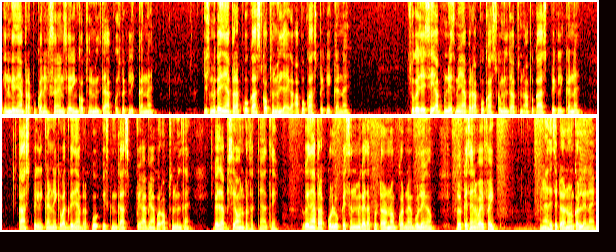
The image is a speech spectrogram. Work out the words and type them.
इनके यहाँ पर आपको कनेक्शन एंड शेयरिंग का ऑप्शन मिलता है, आपको उस पर क्लिक करना है। जिसमें कहीं यहाँ पर आपको कास्ट का ऑप्शन मिल जाएगा, आपको कास्ट पे क्लिक करना है। सो गए जैसे ही अपने इसमें यहाँ पर आपको कास्ट को मिलता है ऑप्शन आपको कास्ट पे क्लिक करना है। कास्ट पे क्लिक करने के बाद गए यहाँ पर आपको स्क्रीन कास्ट पे आप यहाँ पर ऑप्शन मिलता है। गए आप इसे ऑन कर सकते हैं यहाँ से। तो गए यहाँ पर आपको लोकेशन में गए आपको टर्न ऑफ़ करने बोलेगा। लोकेशन वाईफाई यहाँ से इसे टर्न ऑन कर लेना है।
